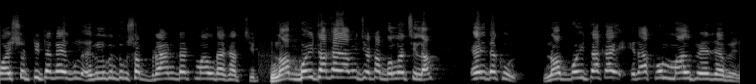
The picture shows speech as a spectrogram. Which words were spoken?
পঁয়ষট্টি টাকা এগুলো এগুলো কিন্তু সব ব্র্যান্ডেড মাল দেখাচ্ছি। নব্বই টাকায় আমি যেটা বলেছিলাম এই দেখুন নব্বই টাকায় এরকম মাল পেয়ে যাবেন।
